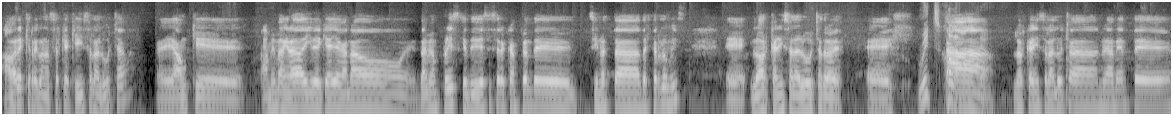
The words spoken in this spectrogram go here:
ahora hay que reconocer que el que hizo la lucha, eh, aunque a mí me agrada y de que haya ganado eh, Damian Priest, que debiese ser el campeón de, si no está Dexter Loomis. Eh, lo organiza la lucha otra vez. Eh, Rich. Holland. lo organiza la lucha nuevamente,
